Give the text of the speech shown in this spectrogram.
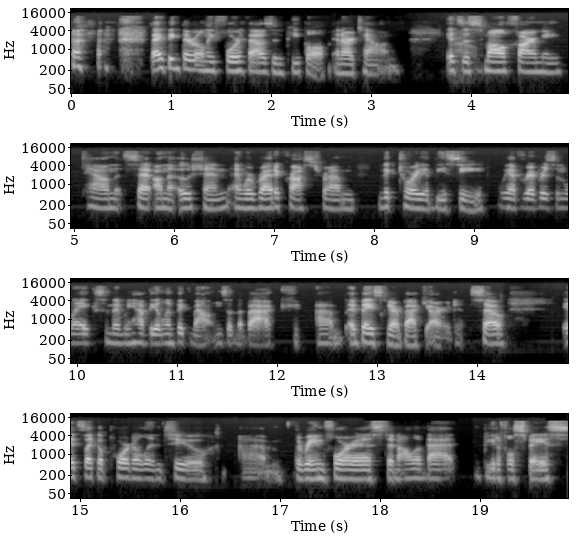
I think there are only 4,000 people in our town. It's wow. a small farming town that's set on the ocean, and we're right across from Victoria, BC. We have rivers and lakes, and then we have the Olympic Mountains in the back, um, basically our backyard. So it's like a portal into um, the rainforest and all of that beautiful space.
